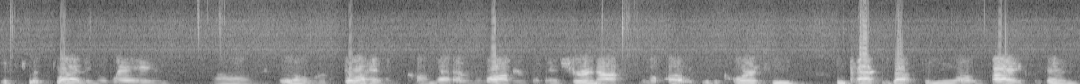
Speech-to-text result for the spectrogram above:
just slip sliding away, and um, you know we're still ahead of combat out of the water. But then, sure enough, you know, partway through the course, he he catches up to me on the bike, but then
